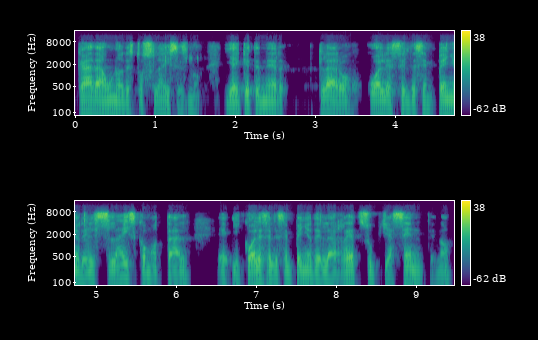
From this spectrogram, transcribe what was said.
cada uno de estos slices, ¿no? Y hay que tener claro cuál es el desempeño del slice como tal y cuál es el desempeño de la red subyacente, ¿no?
